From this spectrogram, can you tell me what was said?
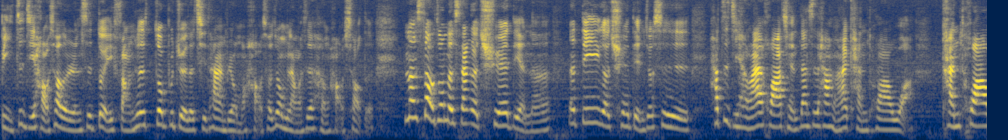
比自己好笑的人是对方，就是都不觉得其他人比我们好笑，就我们两个是很好笑的。那少宗的三个缺点呢？那第一个缺点就是他自己很爱花钱，但是他很爱砍拖我，砍拖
